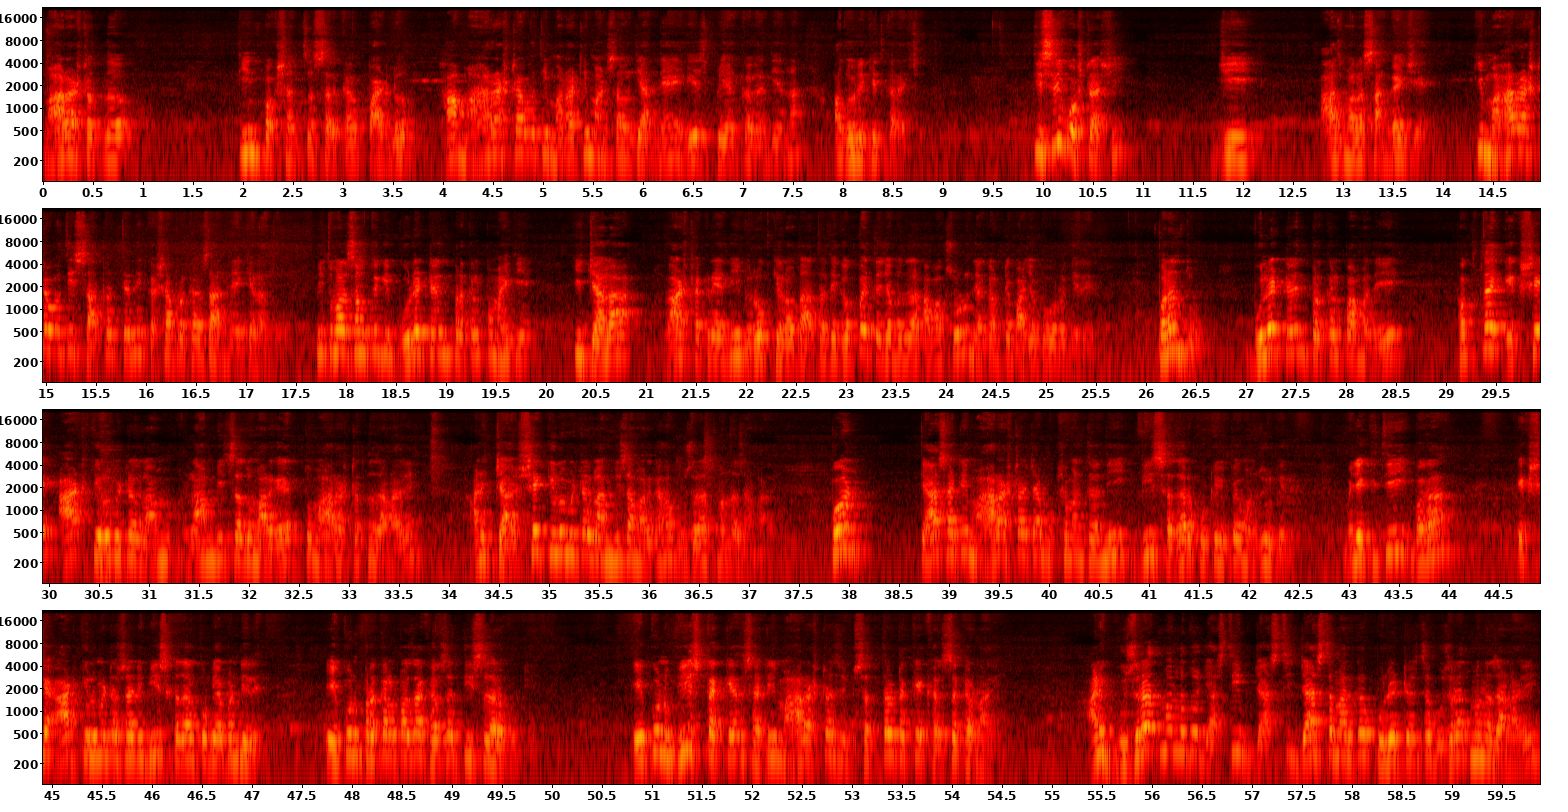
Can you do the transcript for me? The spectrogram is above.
महाराष्ट्रातलं तीन पक्षांचं सरकार पाडलं. हा महाराष्ट्रावरती मराठी माणसावरती अन्याय हेच प्रियंका गांधी यांना अधोरेखित करायचं तिसरी गोष्ट अशी जी आज मला सांगायची आहे की महाराष्ट्रावरती सातत्याने कशा प्रकारचा अन्याय केला जातो? मी तुम्हाला सांगतो की बुलेट ट्रेन प्रकल्प माहिती आहे की ज्याला राज ठाकरे यांनी विरोध केला होता. आता ते गप्प आहेत त्याच्याबद्दल हा भाग सोडून द्या कारण ते भाजपवर गेले परंतु बुलेट ट्रेन प्रकल्पामध्ये फक्त एकशे आठ किलोमीटर लांब लांबीचा जो मार्ग आहे तो महाराष्ट्रातनं जाणार आहे. आणि चारशे किलोमीटर लांबीचा मार्ग हा गुजरातमधनं जाणार आहे. पण त्यासाठी महाराष्ट्राच्या मुख्यमंत्र्यांनी वीस हजार कोटी रुपये मंजूर केले. म्हणजे किती? बघा एकशे आठ किलोमीटरसाठी वीस हजार कोटी आपण दिले. एकूण प्रकल्पाचा खर्च तीस हजार कोटी. एकूण वीस टक्क्यांसाठी महाराष्ट्र सत्तर टक्के खर्च करणार आहे. आणि गुजरातमधला जो जास्तीत जास्तीत जास्त मार्ग बुलेट ट्रेनचा गुजरातमधनं जाणार आहे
